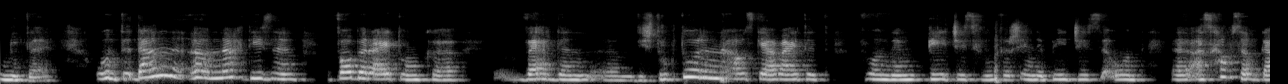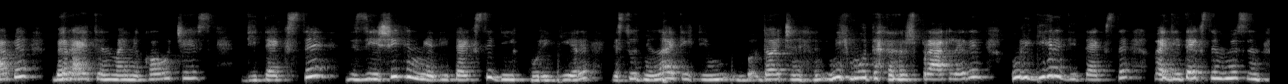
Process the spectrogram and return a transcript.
Kommunikationsmittel. Und dann äh, nach dieser Vorbereitung äh, werden äh, die Strukturen ausgearbeitet von den Pitches, von verschiedenen Pitches. Und äh, als Hausaufgabe bereiten meine Coaches die Texte, sie schicken mir die Texte, die ich korrigiere. Es tut mir leid, ich bin deutsche, nicht Muttersprachlerin, korrigiere die Texte, weil die Texte müssen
